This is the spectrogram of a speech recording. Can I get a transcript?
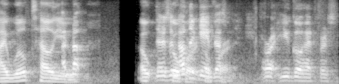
I will tell you. Ano- oh, There's another it, game that's. All right, you go ahead first.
